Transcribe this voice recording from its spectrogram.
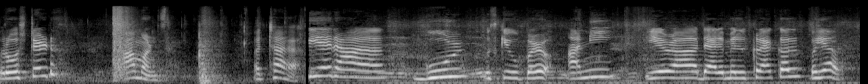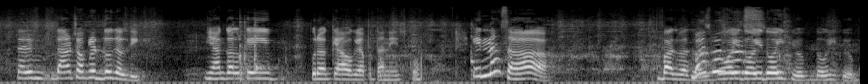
रोस्टेड आमंड्स अच्छा है। ये रहा गुड़ उसके ऊपर आनी ये रहा डेरी मिल्क क्रैकल भैया डार्क चॉकलेट दो जल्दी। यहाँ गल के ही पूरा क्या हो गया पता नहीं इसको। इतना सा? बस बस बस दो ही दो ही दो ही क्यूब दो ही क्यूब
